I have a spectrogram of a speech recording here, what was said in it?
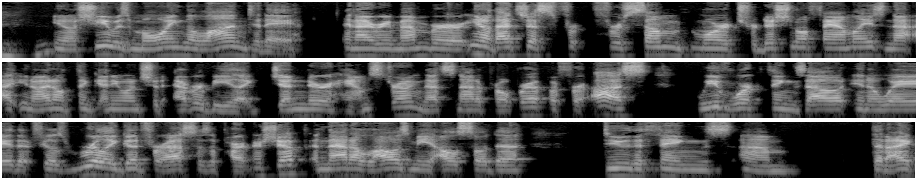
mm-hmm. you know, she was mowing the lawn today. And I remember, you know, that's just for, for some more traditional families. Not, you know, I don't think anyone should ever be like gender hamstrung. That's not appropriate. But for us, we've worked things out in a way that feels really good for us as a partnership. And that allows me also to do the things um, that I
